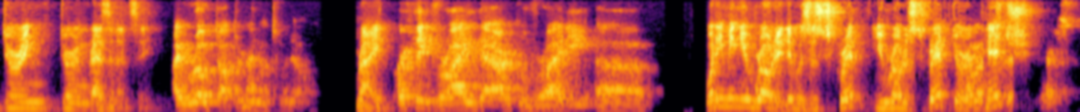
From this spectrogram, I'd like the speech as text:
during during residency, I wrote Doctor 90210. right? I think Variety, that article Variety, uh, What do you mean you wrote it? It was a script. You wrote a script or a wrote a pitch, yes.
